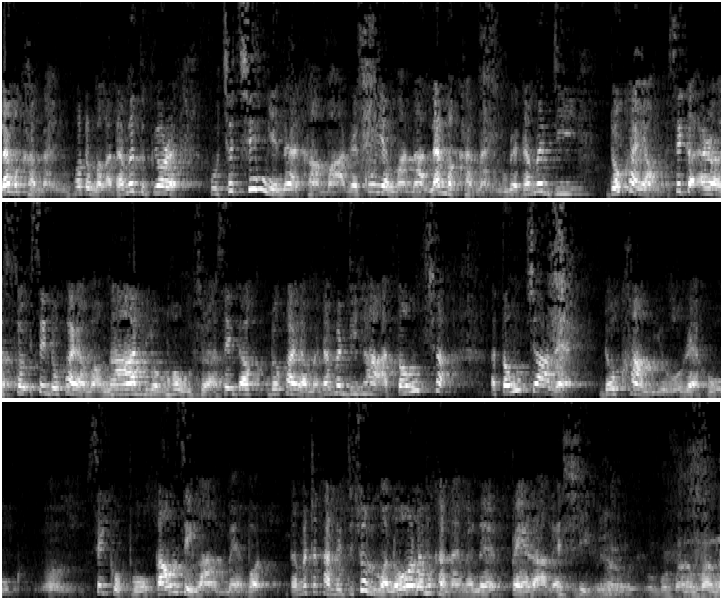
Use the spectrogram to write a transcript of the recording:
လက်မခံနိုင်ဘူးဟုတ်တယ်မလားဒါပေမဲ့ तू ပြောတယ်ဟိုချက်ချင်းမြင်တဲ့အခါမှာတဲ့ကိုယ့်ရဲ့မာနလက်မခံနိုင်ဘူးတဲ့ဒါပေမဲ့ဒီဒုက္ခရောက်စိတ်ကအဲ့တော့စိတ်ဒုက္ခရောက်မှာငါဒီလိုမဟုတ်ဘူးဆိုတာစိတ်ဒုက္ခရောက်မှာဒါပေမဲ့ဒီဟာအတုံးချအတုံးကျတဲ့ဒုက္ခမျိုးတဲ့ဟိုစိတ်ကိုပိုကောင်းစေလာမယ်ပေါ့ဒါပေမဲ့တခါလေတချို့လူကလုံးဝလက်မခံနိုင်မနဲ့ပယ်တာလည်းရှိတယ်မာန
